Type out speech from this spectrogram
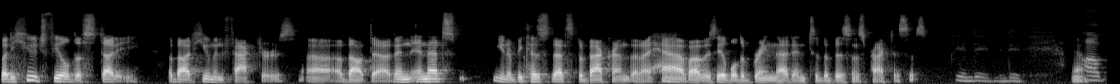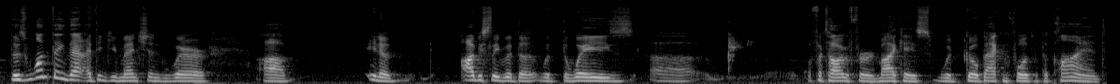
but a huge field of study about human factors uh, about that. And, and that's, you know, because that's the background that I have, I was able to bring that into the business practices. Indeed, indeed. Yeah. Uh, there's one thing that I think you mentioned where, uh, you know, obviously with the with the ways uh, photographer, in my case, would go back and forth with the client.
